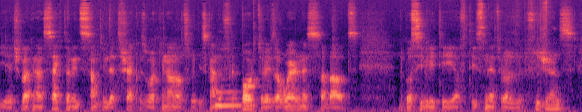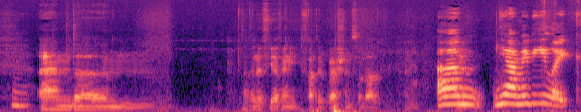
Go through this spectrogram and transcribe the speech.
the HVAC sector. It's something that shecco is working on also with this kind Mm-hmm. of report to raise awareness about the possibility of these natural refrigerants. Mm. And um, I don't know if you have any further questions about. Um, yeah, maybe like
